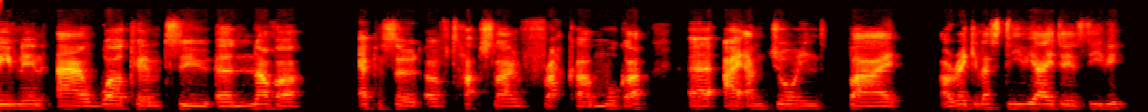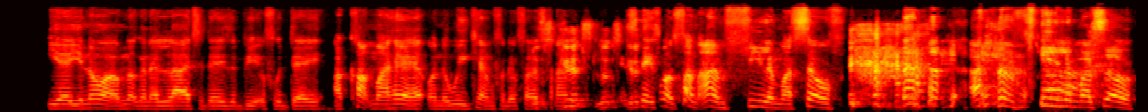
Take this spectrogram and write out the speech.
evening and welcome to another episode of Touchline Fracas Mugger. Uh, I am joined by our regular Stevie. How you doing, Stevie? Yeah, you know what? I'm not gonna lie. Today's a beautiful day. I cut my hair on the weekend for the first Looks time. good. Looks in good. six months. Fam, I am feeling myself. I am feeling myself.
